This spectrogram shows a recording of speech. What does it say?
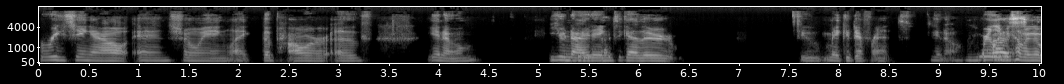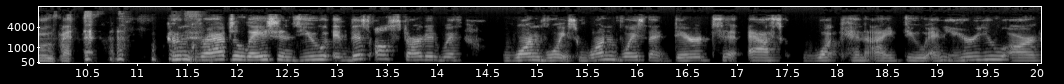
reaching out and showing like the power of, you know, uniting together to make a difference, you know, really Yes, becoming a movement. congratulations. You, this all started with one voice, one voice that dared to ask, What can I do? And here you are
